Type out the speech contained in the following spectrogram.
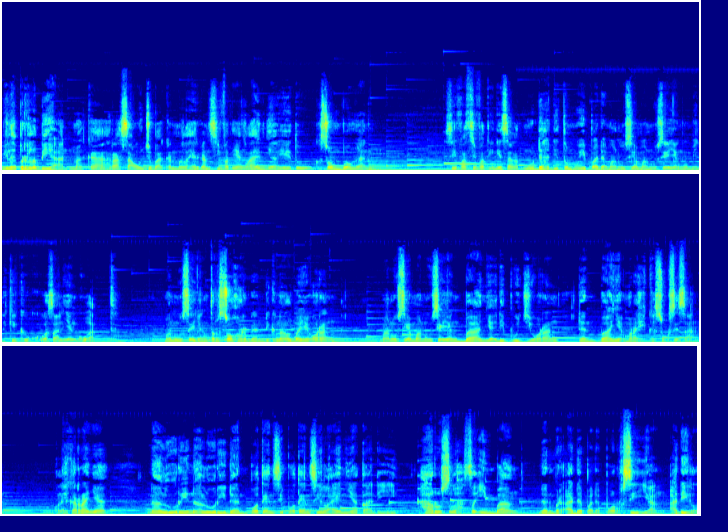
Bila berlebihan, maka rasa ujub akan melahirkan sifat yang lainnya, yaitu kesombongan. Sifat-sifat ini sangat mudah ditemui pada manusia-manusia yang memiliki kekuasaan yang kuat manusia yang tersohor dan dikenal banyak orang, manusia-manusia yang banyak dipuji orang dan banyak meraih kesuksesan. Oleh karenanya, naluri-naluri dan potensi-potensi lainnya tadi haruslah seimbang dan berada pada porsi yang adil.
